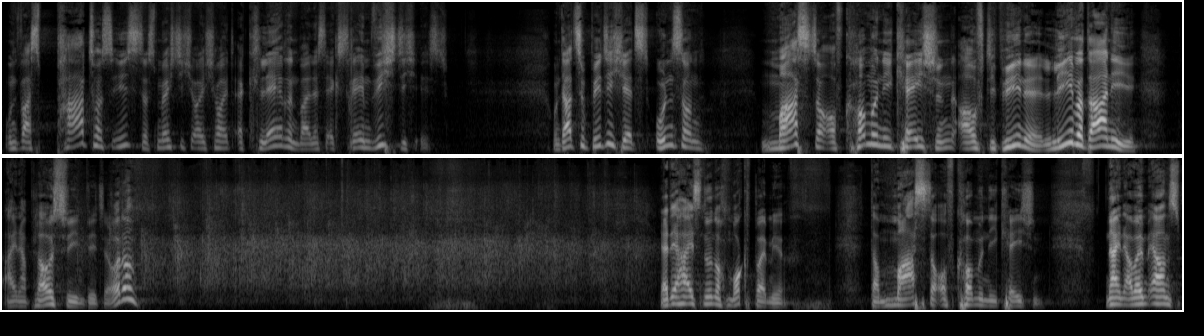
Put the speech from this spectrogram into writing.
Und was Pathos ist, das möchte ich euch heute erklären, weil es extrem wichtig ist. Und dazu bitte ich jetzt unseren Master of Communication auf die Bühne. Lieber Dani, ein Applaus für ihn bitte, oder? Ja, der heißt nur noch Mock bei mir. Der Master of Communication. Nein, aber im Ernst,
